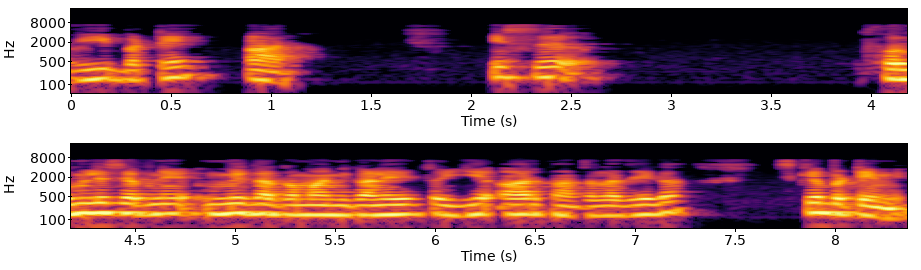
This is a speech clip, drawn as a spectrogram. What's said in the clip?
v बटे आर। इस फॉर्मूले से अपने ओमेगा का मान निकाले तो ये आर कहाँ चला जाएगा? इसके बटे में।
